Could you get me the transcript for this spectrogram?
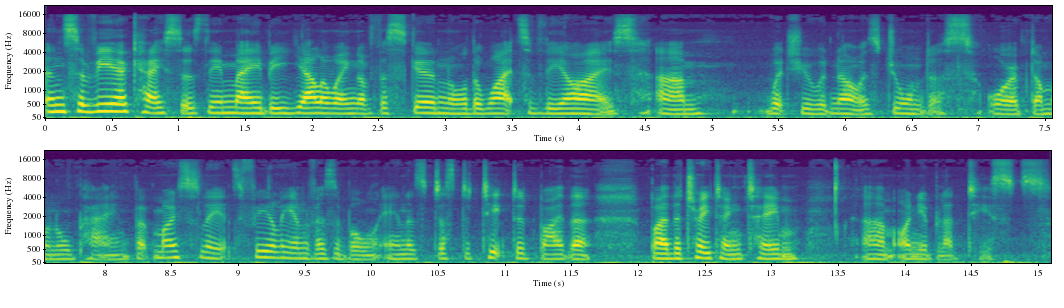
in, severe cases, there may be yellowing of the skin or the whites of the eyes, um, which you would know as jaundice or abdominal pain, but mostly it's fairly invisible and is just detected by the, by the treating team um, on your blood tests.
